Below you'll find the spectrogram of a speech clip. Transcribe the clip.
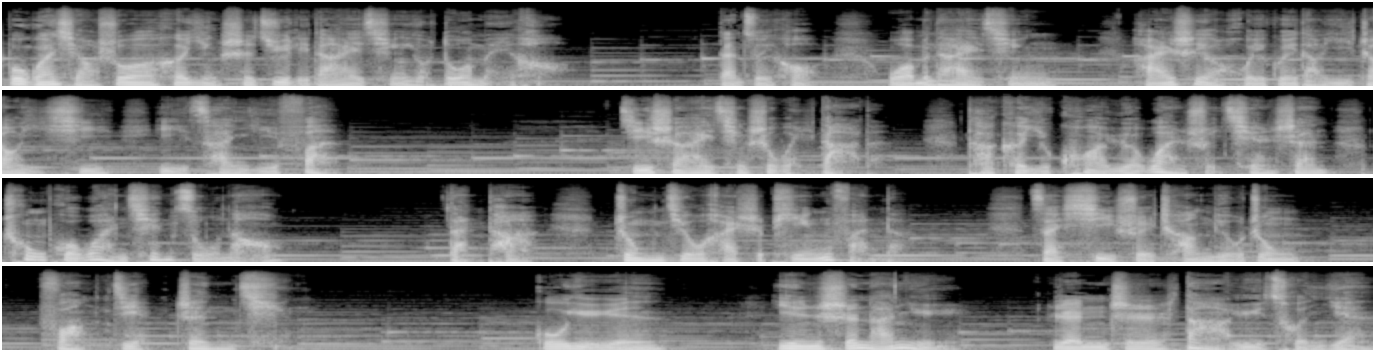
不管小说和影视剧里的爱情有多美好，但最后我们的爱情还是要回归到一朝一夕、一餐一饭。即使爱情是伟大的，它可以跨越万水千山，冲破万千阻挠，但它终究还是平凡的，在细水长流中放见真情。古语云：“饮食男女，人之大欲存焉。”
